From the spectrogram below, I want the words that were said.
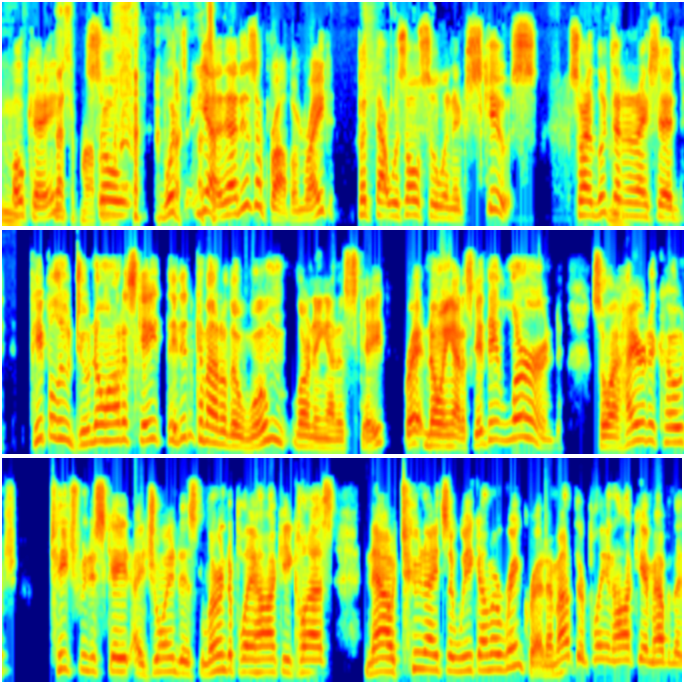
Mm, okay. That's a problem. So what's yeah, a- that is a problem, right? But that was also an excuse. So I looked mm. at hmm. it and I said, people who do know how to skate, they didn't come out of the womb learning how to skate, right? Knowing how to skate. They learned. So I hired a coach teach me to skate. I joined this learn to play hockey class. Now, two nights a week, I'm a rink rat. I'm out there playing hockey. I'm having the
